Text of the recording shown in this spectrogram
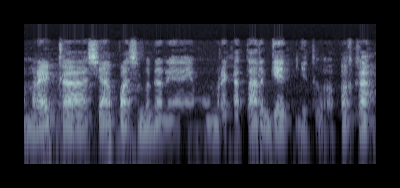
mereka. Siapa sebenarnya yang mau mereka target gitu? Apakah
